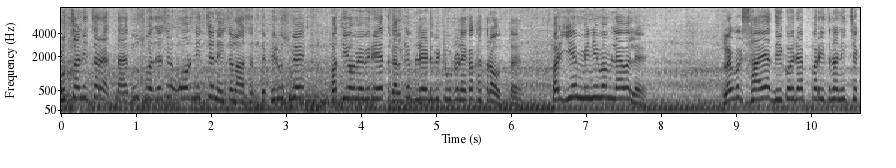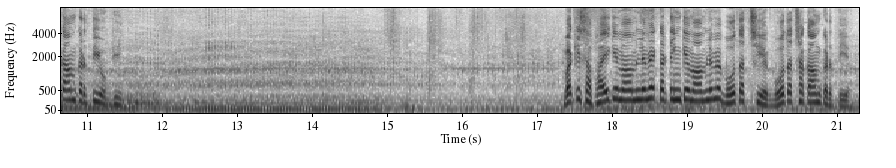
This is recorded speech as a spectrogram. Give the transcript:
ऊँचा नीचा रहता है तो उस वजह से और नीचे नहीं चला सकते। फिर उसमें पतियों में भी रेत गल के ब्लेड भी टूटने का खतरा होता है। पर ये मिनिमम लेवल है। लगभग शायद ही कोई रैप पर इतना नीचे काम करती होगी। बाकी सफ़ाई के मामले में कटिंग के मामले में बहुत अच्छी है, बहुत अच्छा काम करती है।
